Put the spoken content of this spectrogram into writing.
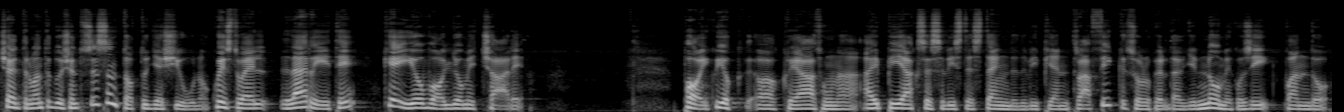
192.168.10.1, questa è la rete che io voglio matchare. Poi qui ho, ho, creato una IP Access List Extended VPN Traffic, solo per dargli il nome così quando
